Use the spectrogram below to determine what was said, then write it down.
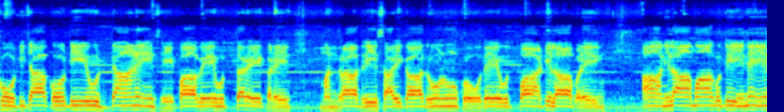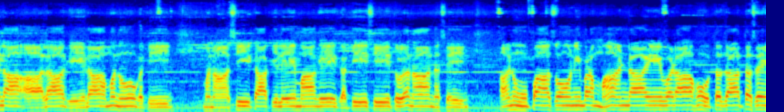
कोटीच्या कोटी उड्डाणे झेपावे उत्तरेकडे मंद्राद्री सारिका द्रोणू क्रोधे उत्पाटिला बळे आनिला मागुती नेला आला गेला मनोगती मनासी टाकिले मागे गतीशी तुळना नसे अनुपासोनी ब्रह्मांडा एवढा होत जातसे।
